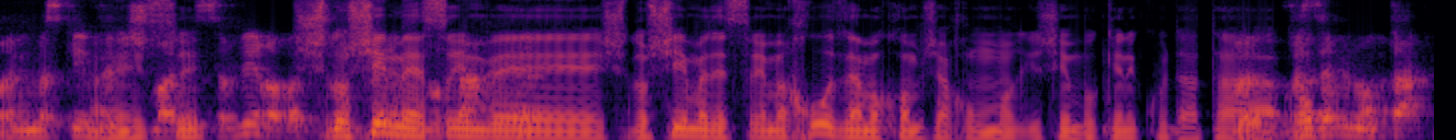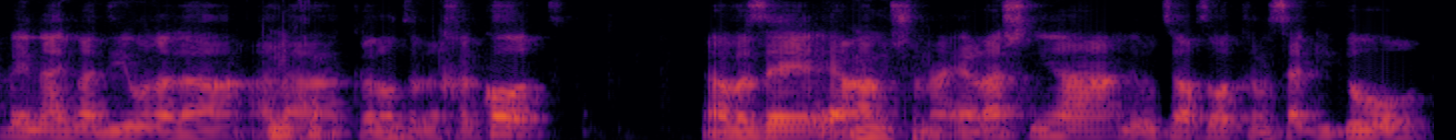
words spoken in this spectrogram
אני מסכים, זה אני נשמע לי סביר, אבל... 30 זה מ-20 מנותק- ו... 30 עד 20 אחוז, זה המקום שאנחנו מרגישים בו כנקודת ה... וזה מנותק בעיניי מהדיון על נכון. הקרנות המרחקות, אבל זה הערה נכון. ראשונה. הערה שנייה, אני רוצה לחזור רק לנושא הגידור,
